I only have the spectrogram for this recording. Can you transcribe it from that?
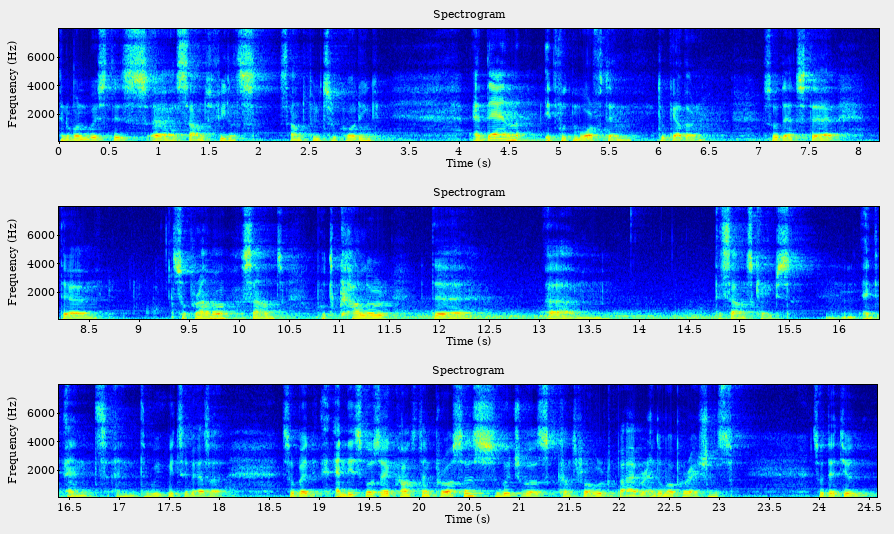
and one with this uh, sound fields, sound fields recording. And then it would morph them together so that the, the soprano sound would color the, um, the soundscapes mm-hmm. and, and, and vice versa. So, but and this was a constant process which was controlled by random operations, so that you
